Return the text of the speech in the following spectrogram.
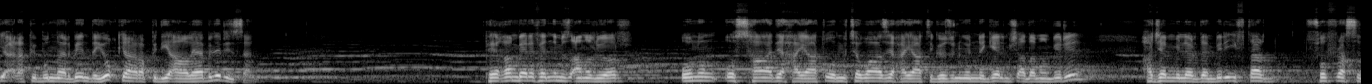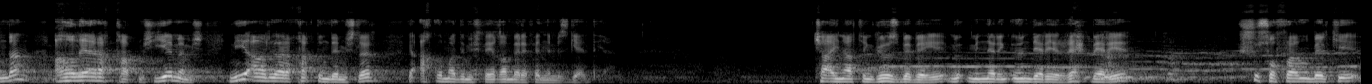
Ya Rabbi bunlar bende yok ya Rabbi diye ağlayabilir insan. Peygamber Efendimiz anılıyor. Onun o sade hayatı, o mütevazi hayatı gözünün önüne gelmiş adamın biri, Hacemmilerden biri iftar sofrasından ağlayarak kalkmış, yiyememiş. Niye ağlayarak kalktın demişler. Ya aklıma demiş Peygamber Efendimiz geldi yani. Kainatın göz bebeği, müminlerin önderi, rehberi, şu sofranın belki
